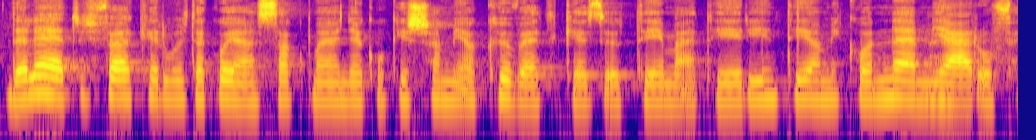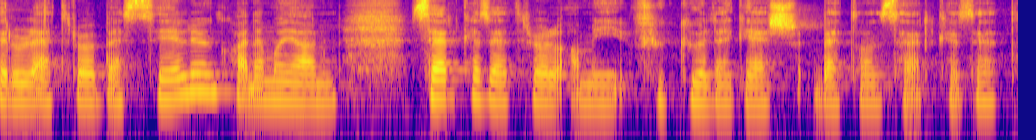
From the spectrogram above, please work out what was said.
De lehet, hogy felkerültek olyan szakmai anyagok is, ami a következő témát érinti, amikor nem járófelületről beszélünk, hanem olyan szerkezetről, ami függőleges betonszerkezet.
